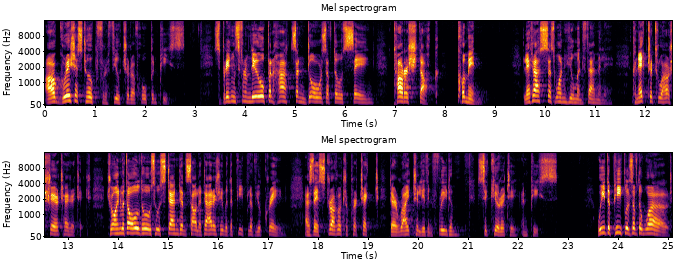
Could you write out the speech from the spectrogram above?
Our greatest hope for a future of hope and peace springs from the open hearts and doors of those saying, Taoiseach, come in. Let us, as one human family, connected through our shared heritage, join with all those who stand in solidarity with the people of Ukraine as they struggle to protect their right to live in freedom, security, and peace. We, the peoples of the world,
